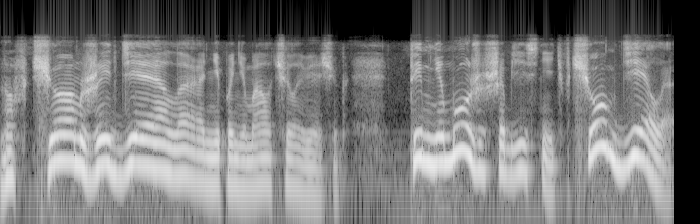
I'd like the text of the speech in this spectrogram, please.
«Но в чем же дело?» — не понимал человечек. «Ты мне можешь объяснить, в чем дело?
